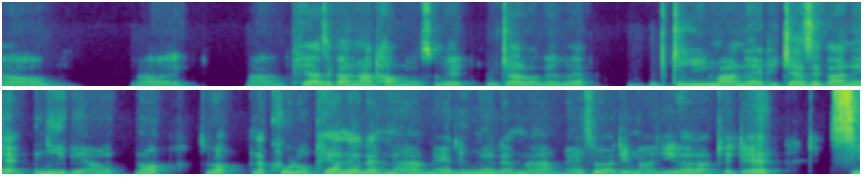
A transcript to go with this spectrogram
အာအာဖျားစကားနားထောင်တယ်ဆိုတော့လူကြတော့လည်းပဲဒီမှာနဲ့ဒီကျန်းစကားနဲ့အညီပြအောင်เนาะ ဆိုတော့နှစ်ခုလုံးဖျားနဲ့လည်းမှန်ရမယ်လူနဲ့လည်းမှန်ရမယ်ဆိုတော့ဒီမှာရေးထားတာဖြစ်တယ်။စီ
